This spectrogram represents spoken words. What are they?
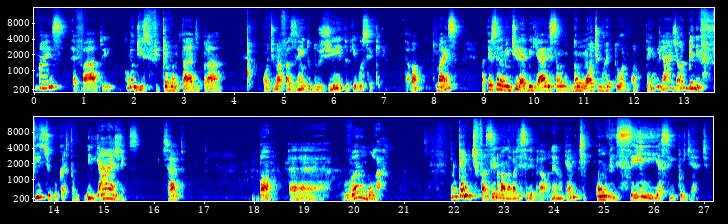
mas é fato e Como eu disse, fique à vontade para continuar fazendo do jeito que você quer, tá bom? Mas a terceira mentira é milhares são, dão um ótimo retorno. Tem milhagem, é um benefício com o cartão. Milhagens, certo? Bom, é, vamos lá. Eu não quero te fazer uma lavagem cerebral, né? Eu não quero te convencer e assim por diante.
